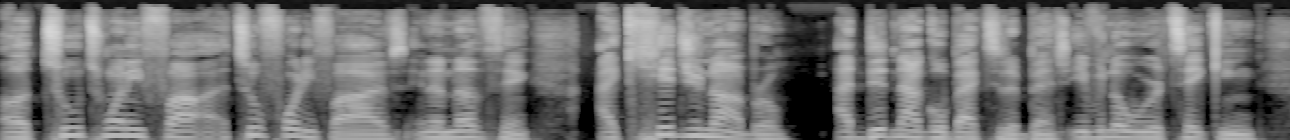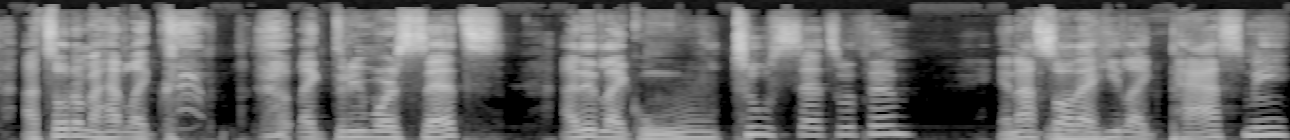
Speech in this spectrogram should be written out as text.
a 225 245s and another thing i kid you not bro i did not go back to the bench even though we were taking i told him i had like like three more sets i did like two sets with him and i saw that mm-hmm. he like passed me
